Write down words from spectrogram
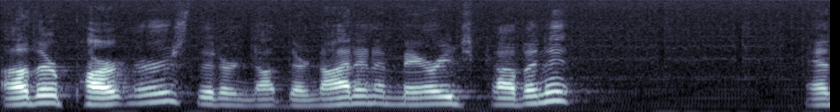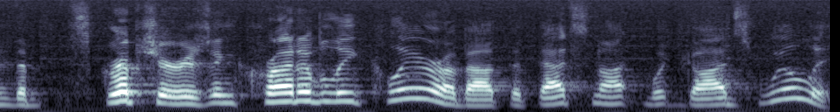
other partners that are not, they're not in a marriage covenant. And the scripture is incredibly clear about that that's not what God's will is.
